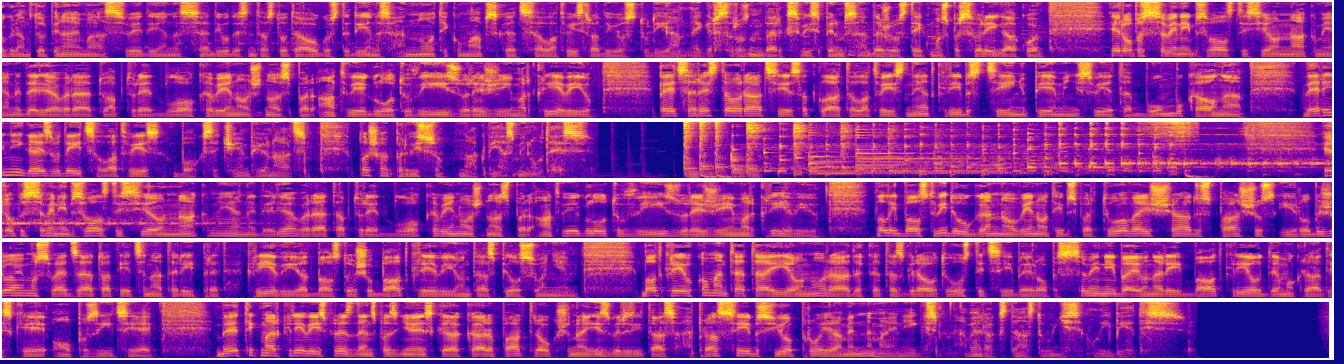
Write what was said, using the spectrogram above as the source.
Programmas turpinājumā Svētdienas 28. augusta dienas notikuma apskats Latvijas radio studijā Negras Rozenbergs vispirms dažos teikumos par svarīgāko. Eiropas Savienības valstis jau nākamajā nedēļā varētu apturēt bloka vienošanos par atvieglotu vīzu režīmu ar Krieviju. Pēc restaurācijas atklāta Latvijas neatkarības cīņu piemiņas vieta Bumbu kalnā, vērienīgi aizvadīts Latvijas boksa čempionāts. Plašāk par visu nākamajās minūtēs. Eiropas Savienības valstis jau nākamajā nedēļā varētu apturēt bloka vienošanos par atvieglotu vīzu režīmu ar Krieviju. Dalību valstu vidū gan nav vienotības par to, vai šādus pašus ierobežojumus vajadzētu attiecināt arī pret Krieviju atbalstošu Baltkrieviju un tās pilsoņiem. Baltkrievu komentētāji jau norāda, ka tas grautu uzticību Eiropas Savienībai un arī Baltkrievu demokrātiskajai opozīcijai. Bet tikmēr Krievijas prezidents paziņoja, ka kara pārtraukšanai izvirzītās prasības joprojām ir nemainīgas. Vairāk stāsta Uģis Lībietis.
